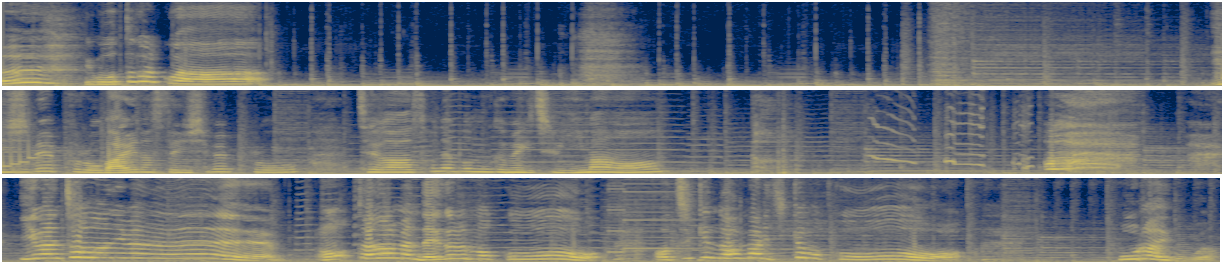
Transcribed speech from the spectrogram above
으, 이거 어떡할 거야? (21% 마이너스 21% 제가 손해본 금액이 지금 2만원 2만 천원이면은 어? 짜장면 4그릇 먹고 어 치킨도 한 마리 시켜 먹고 보라 이거 뭐야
